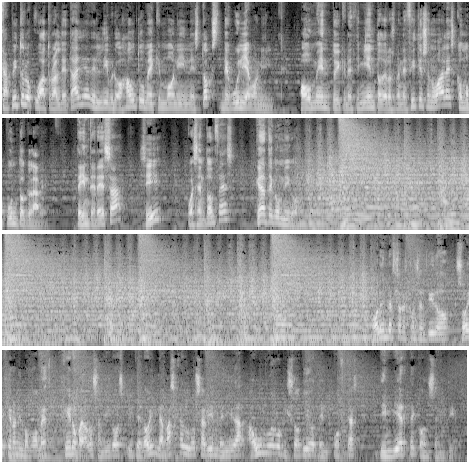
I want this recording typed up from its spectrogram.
Capítulo 4 al detalle del libro How to Make Money in Stocks de William O'Neill. Aumento y crecimiento de los beneficios anuales como punto clave. ¿Te interesa? ¿Sí? Pues entonces, quédate conmigo. Hola inversores con sentido, soy Jerónimo Gómez, Jero para los amigos y te doy la más calurosa bienvenida a un nuevo episodio del podcast Invierte con sentido.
